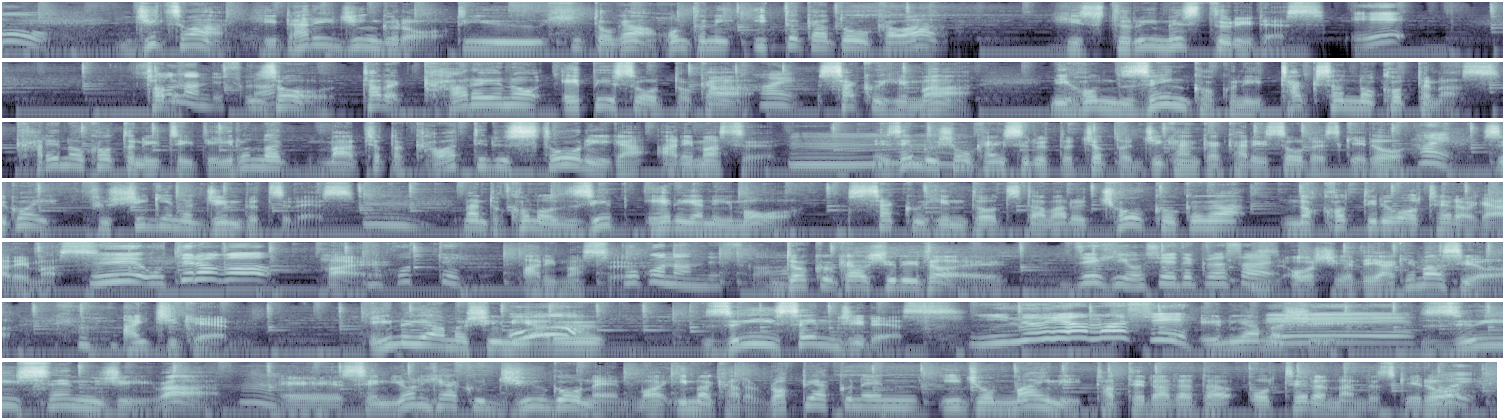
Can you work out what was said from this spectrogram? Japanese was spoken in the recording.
実は左ジングロという人が本当にいたかどうかはヒストリーミステリーです。え？そうなんですか？そう。ただ彼のエピソードとか、はい。作品は日本全国にたくさん残ってます。彼のことについていろんな、まあ、ちょっと変わっているストーリーがあります。全部紹介するとちょっと時間かかりそうですけど、はい。すごい不思議な人物です、うん。なんとこの ZIP エリアにも作品と伝わる彫刻が残っているお寺があります。えー、お寺がはい。残ってる？あります。どこなんですか？どこか知りたい？ぜひ教えてください。教えてあげますよ。愛知県犬山市にある随泉寺です。犬山市。犬山市、随泉寺は、うん。えー1415年、まあ、今から600年以上前に建てられたお寺なんですけど、はい。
